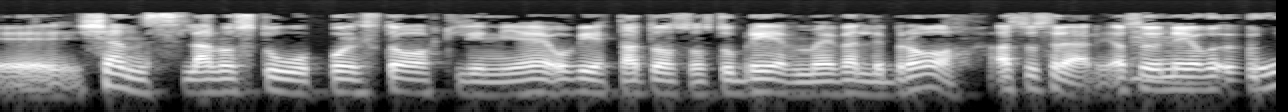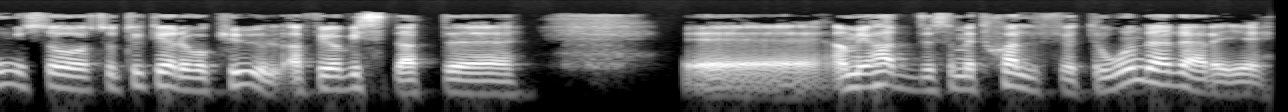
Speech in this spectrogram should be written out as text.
eh, känslan att stå på en startlinje och veta att de som står bredvid mig är väldigt bra. Alltså sådär. Alltså Mm. när jag var ung så, så tyckte jag det var kul för jag visste att eh, Eh, ja, men jag hade som ett självförtroende där i.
